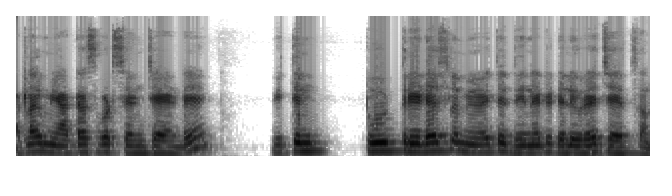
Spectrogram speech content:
అట్లాగే మీ అడ్రస్ కూడా సెండ్ చేయండి. విత్ ఇన్ టూ త్రీ డేస్లో మేమైతే దీని అయితే డెలివరీ చేస్తాం.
